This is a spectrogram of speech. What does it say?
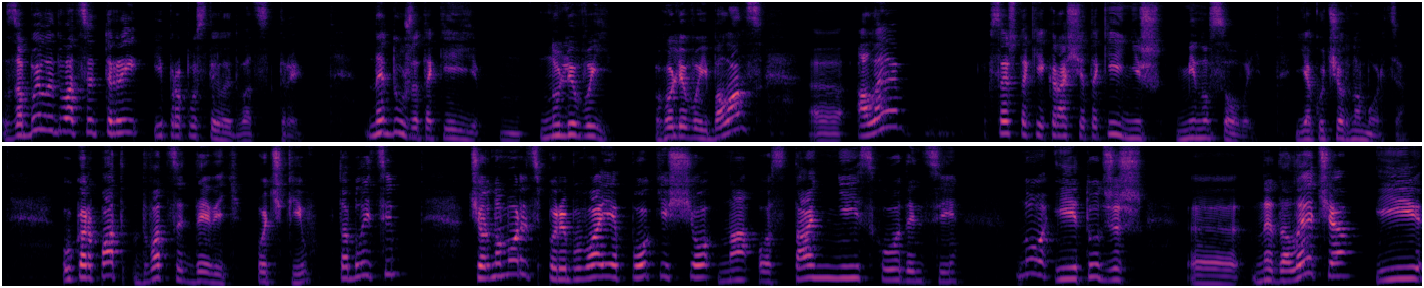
забили 23 і пропустили 23. Не дуже такий нульовий гольовий баланс, е, але все ж таки краще такий, ніж мінусовий, як у Чорноморця. У Карпат 29 очків в таблиці. Чорноморець перебуває поки що на останній сходинці. Ну і тут же ж недалеча і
